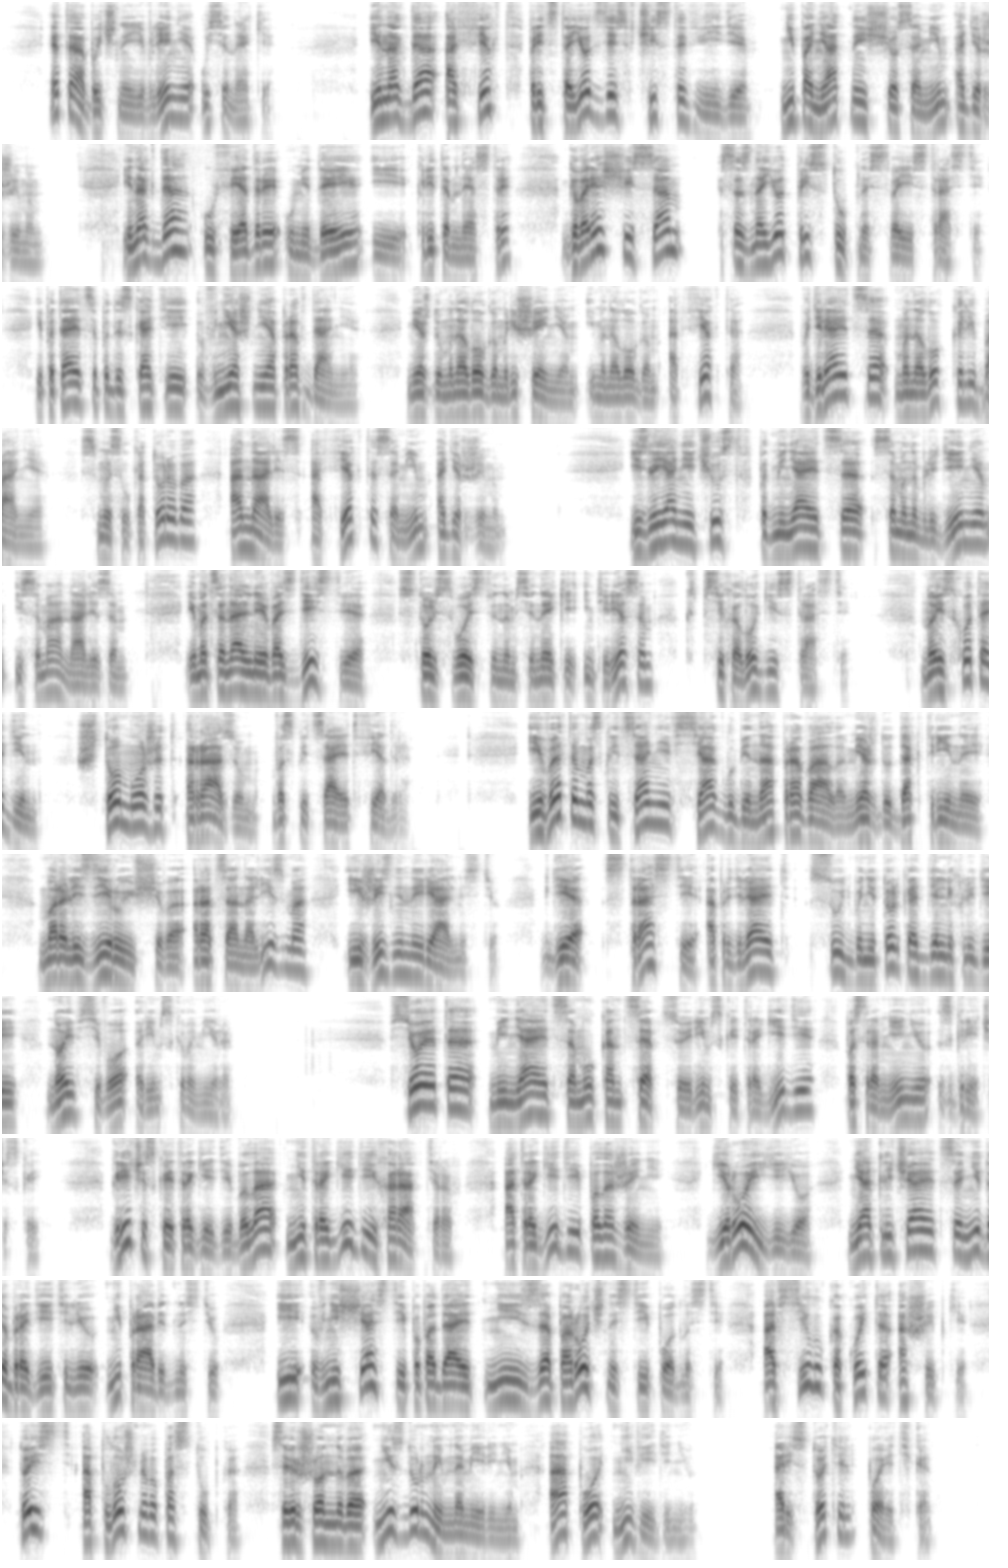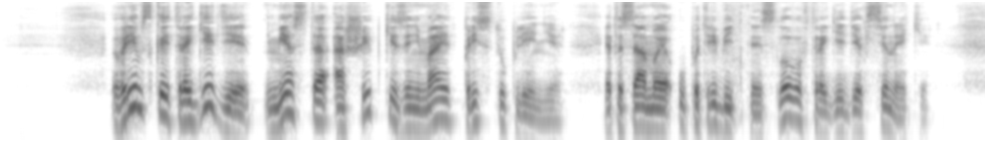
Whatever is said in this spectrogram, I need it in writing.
Это обычное явление у Сенеки. Иногда аффект предстает здесь в чистом виде, непонятно еще самим одержимым. Иногда у Федры, у Медея и Критемнестры говорящий сам сознает преступность своей страсти и пытается подыскать ей внешнее оправдание. Между монологом решением и монологом аффекта выделяется монолог колебания, смысл которого – анализ аффекта самим одержимым. Излияние чувств подменяется самонаблюдением и самоанализом. Эмоциональное воздействие столь свойственным Синеке интересам к психологии страсти. Но исход один. Что может разум, восклицает Федра. И в этом восклицании вся глубина провала между доктриной морализирующего рационализма и жизненной реальностью, где страсти определяют судьбы не только отдельных людей, но и всего римского мира. Все это меняет саму концепцию римской трагедии по сравнению с греческой. Греческая трагедия была не трагедией характеров, а трагедией положений. Герои ее не отличается ни добродетелью, ни праведностью, и в несчастье попадает не из-за порочности и подлости, а в силу какой-то ошибки, то есть оплошного поступка, совершенного не с дурным намерением, а по неведению. Аристотель, поэтика. В римской трагедии место ошибки занимает преступление, это самое употребительное слово в трагедиях Сенеки.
